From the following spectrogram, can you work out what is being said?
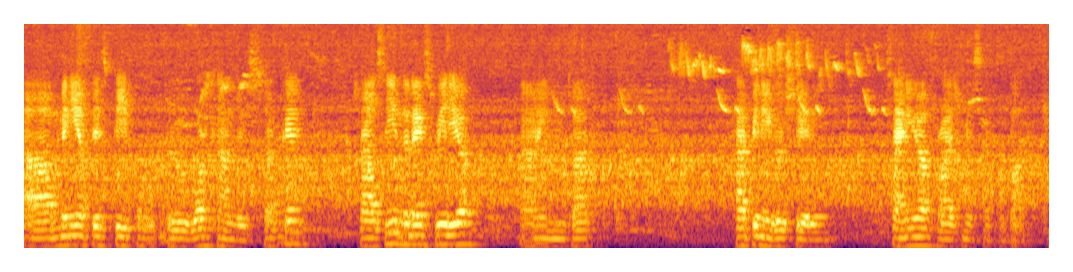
uh, many of these people to work on this. Okay, so I'll see you in the next video and uh, happy negotiating. Signing off, Raj Mesa. Bye.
